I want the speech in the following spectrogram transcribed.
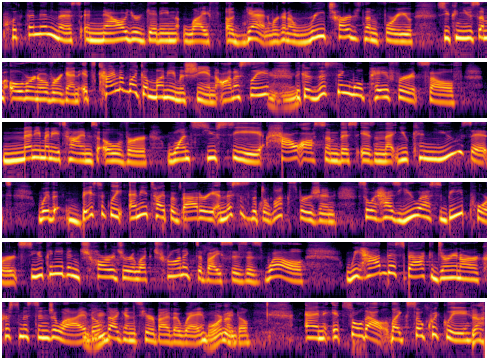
put them in this and now you're getting life again. We're gonna recharge them for you so you can use them over and over again. It's kind of like a money machine, honestly, mm -hmm. because this thing will pay for itself many, many times over once you see how awesome this is and that you can use it with basically any type of battery. And this is the deluxe version, so it has USB ports, so you can even charge your electronic devices as well. We had this back during our Christmas in July. Mm -hmm. Bill mm-hmm. Duggan's here, by the way. Morning. Hi, Bill. And it sold out like so quickly yeah,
